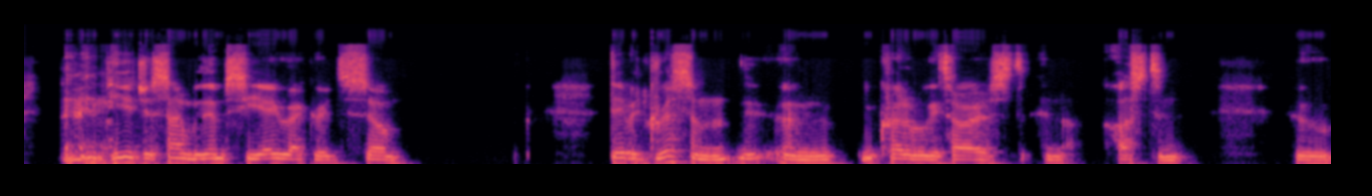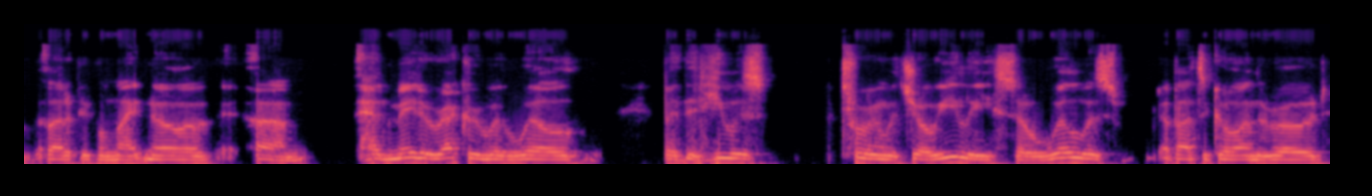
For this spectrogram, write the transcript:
he had just signed with MCA Records. So David Grissom, an incredible guitarist in Austin, who a lot of people might know, um, had made a record with Will, but then he was touring with Joe Ely. So Will was about to go on the road,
